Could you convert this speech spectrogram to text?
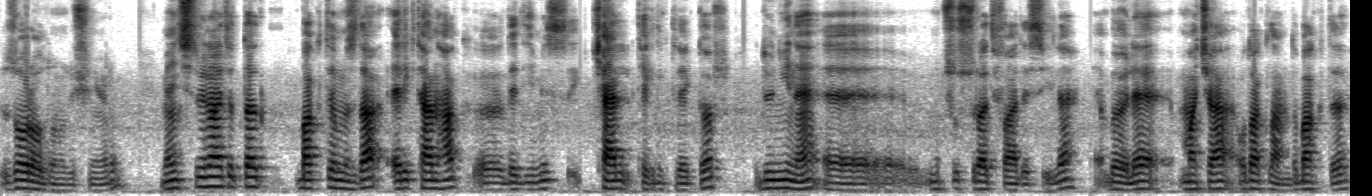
zor olduğunu düşünüyorum. Manchester United'da baktığımızda Erik Ten Hag e, dediğimiz kel teknik direktör dün yine e, mutsuz surat ifadesiyle böyle maça odaklandı, baktı.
